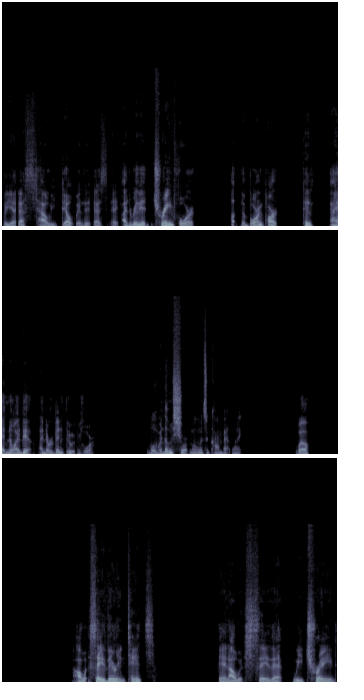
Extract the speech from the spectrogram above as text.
But yeah, that's how we dealt with it. That's, I really didn't train for it, uh, the boring part, because I had no idea. I'd never been through it before. What were those short moments of combat like? Well, I would say they're intense. And I would say that we trained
